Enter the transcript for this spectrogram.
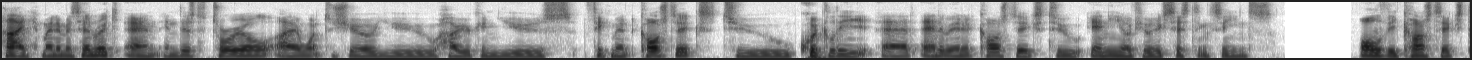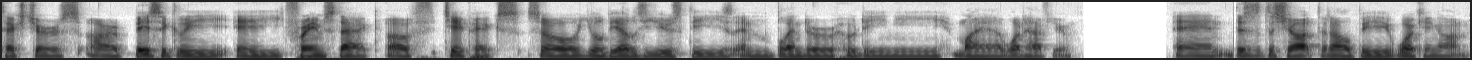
Hi, my name is Henrik, and in this tutorial, I want to show you how you can use Figment Caustics to quickly add animated caustics to any of your existing scenes. All the caustics textures are basically a frame stack of JPEGs, so you'll be able to use these in Blender, Houdini, Maya, what have you. And this is the shot that I'll be working on.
